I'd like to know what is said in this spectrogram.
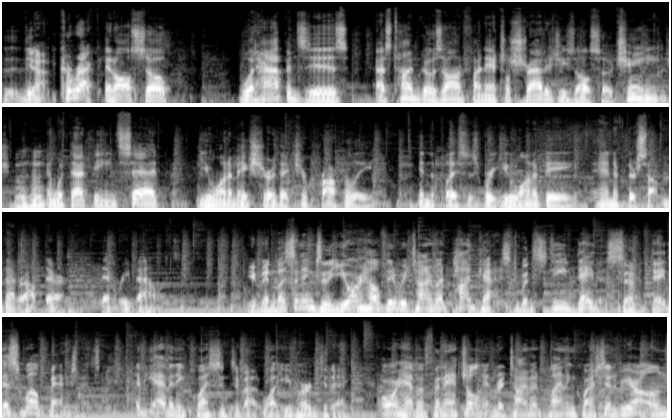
The- yeah. Correct. And also, what happens is, as time goes on, financial strategies also change. Mm-hmm. And with that being said, you want to make sure that you're properly in the places where you want to be. And if there's something better out there, then rebalance. You've been listening to the Your Healthy Retirement podcast with Steve Davis of Davis Wealth Management. If you have any questions about what you've heard today or have a financial and retirement planning question of your own,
